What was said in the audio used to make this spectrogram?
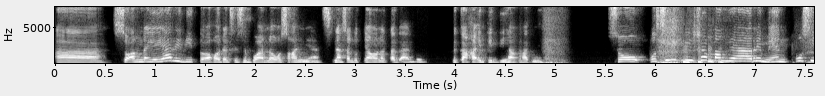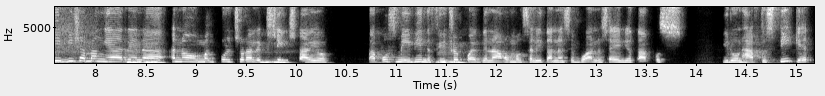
Ah, so ang nangyayari dito, ako nagsisibuano ako sa kanya, sinasagot niya ako ng Tagalog. Nagkakaintindihan kami. So, posible siya mangyari, men. Posible siya mangyari na ano, mag-cultural exchange tayo. Tapos maybe in the future, pwede na ako magsalita ng Cebuano sa inyo. Tapos you don't have to speak it,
